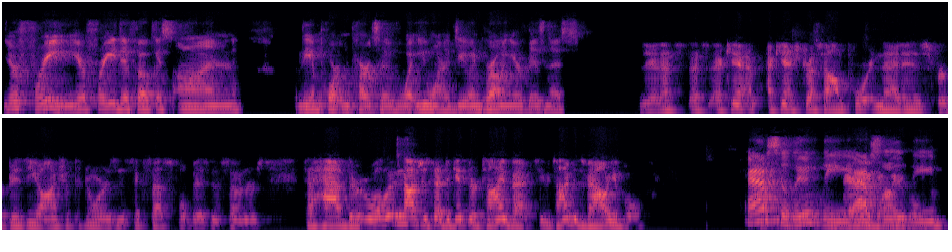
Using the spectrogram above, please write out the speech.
you're free. You're free to focus on the important parts of what you want to do and growing your business. Yeah, that's that's I can't I can't stress how important that is for busy entrepreneurs and successful business owners to have their well not just that to get their time back too. Time is valuable. Absolutely, absolutely. Valuable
